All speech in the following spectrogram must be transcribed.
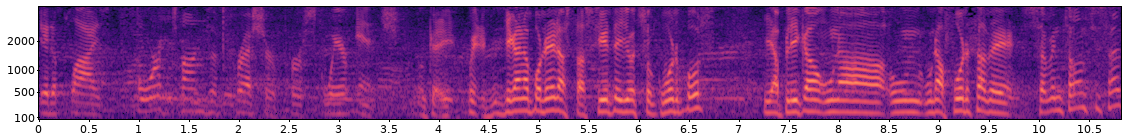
It applies four tons of pressure per square inch. Ok, pues llegan a poner hasta 7 y 8 cuerpos y aplica una, un- una fuerza de 7 tons, you said?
